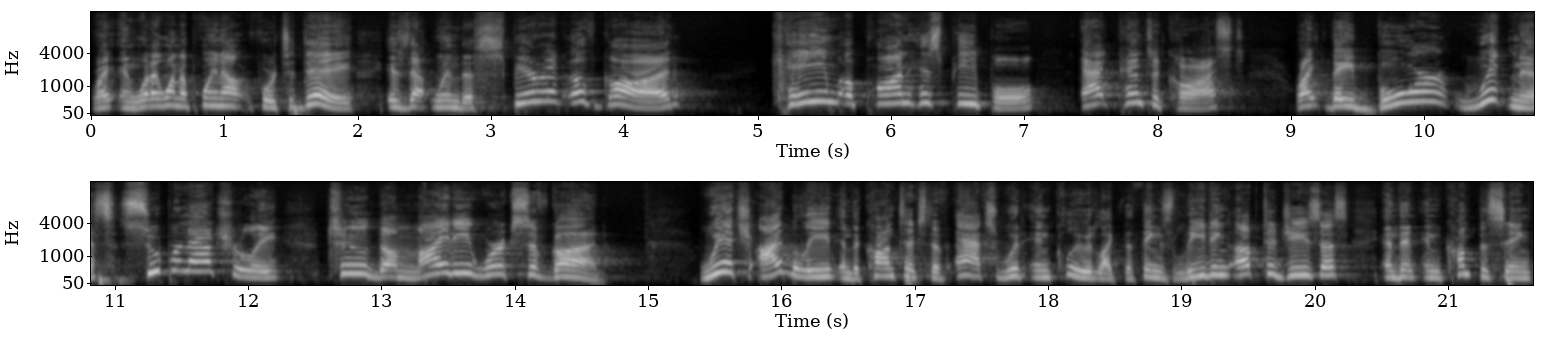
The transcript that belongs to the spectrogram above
right, and what I want to point out for today is that when the Spirit of God came upon his people at Pentecost, right, they bore witness supernaturally to the mighty works of God which I believe in the context of Acts would include like the things leading up to Jesus and then encompassing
